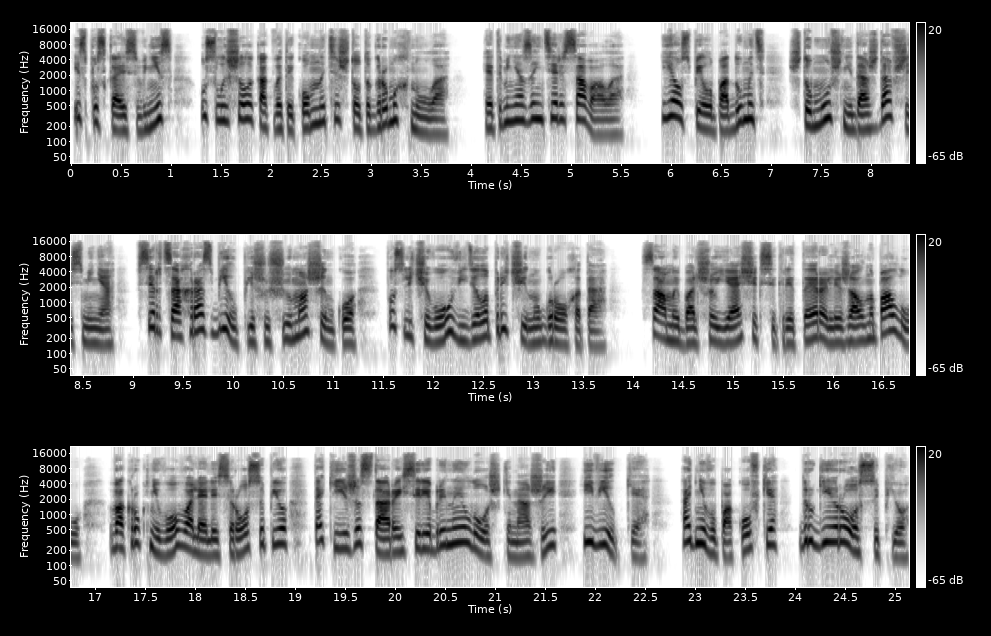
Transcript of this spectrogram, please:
и, спускаясь вниз, услышала, как в этой комнате что-то громыхнуло. Это меня заинтересовало. Я успела подумать, что муж, не дождавшись меня, в сердцах разбил пишущую машинку, после чего увидела причину грохота. Самый большой ящик секретера лежал на полу, вокруг него валялись россыпью такие же старые серебряные ложки, ножи и вилки. Одни в упаковке, другие россыпью,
